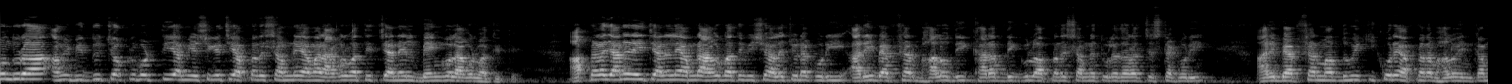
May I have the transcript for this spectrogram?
বন্ধুরা, আমি বিদ্যুৎ চক্রবর্তী, আমি এসে গেছি আপনাদের সামনে আমার আগরবাতির চ্যানেল বেঙ্গল আগরবাতিতে। আপনারা জানেন এই চ্যানেলে আমরা আগরবাতি বিষয়ে আলোচনা করি, আর এই ব্যবসার ভালো দিক, খারাপ দিকগুলো আপনাদের সামনে তুলে ধরার চেষ্টা করি। আর এই ব্যবসার মাধ্যমে কি করে আপনারা ভালো ইনকাম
